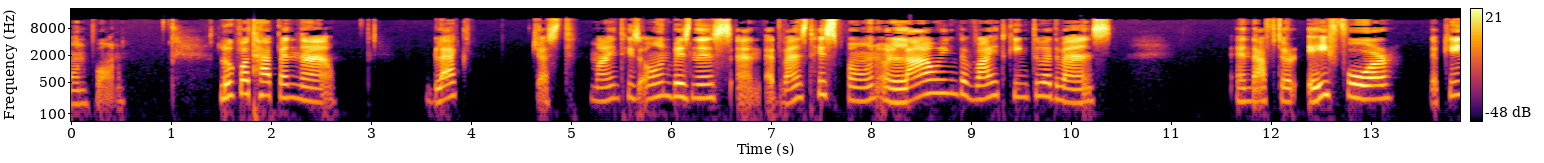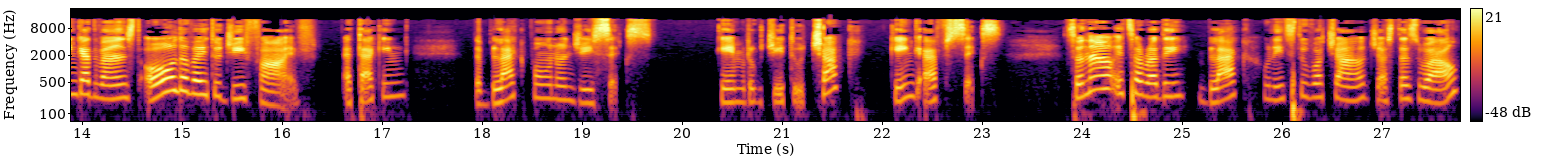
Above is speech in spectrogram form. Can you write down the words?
own pawn. Look what happened now. Black just mind his own business and advanced his pawn, allowing the white king to advance. And after a4, the king advanced all the way to g5, attacking the black pawn on g6. Came rook g2 check, king f6. So now it's already black who needs to watch out just as well.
